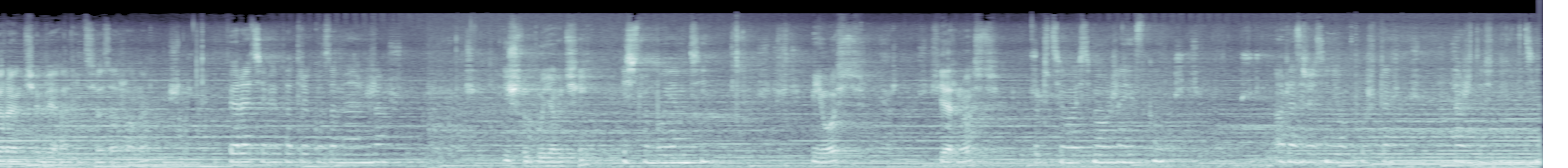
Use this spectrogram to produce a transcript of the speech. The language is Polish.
Biorę Ciebie, Alicjo, za żonę. Biorę Ciebie, Patryku, za męża. I ślubuję Ci. I ślubuję Ci. Miłość, wierność. Uczciwość małżeńską. Oraz, że Cię nie opuszczę, aż do śmierci.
